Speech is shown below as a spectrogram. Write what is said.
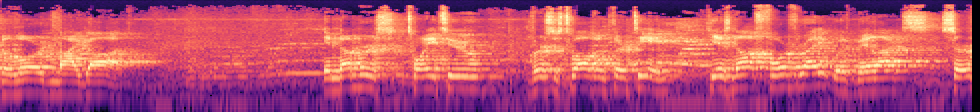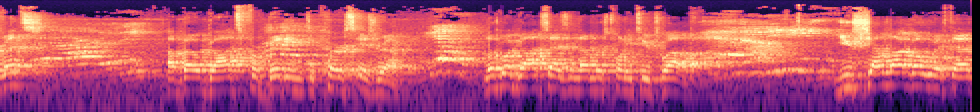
the Lord my God. In Numbers 22, verses 12 and 13, he is not forthright with Balak's servants about God's forbidding to curse Israel. Look what God says in Numbers 22 12. You shall not go with them,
